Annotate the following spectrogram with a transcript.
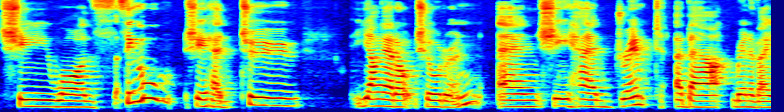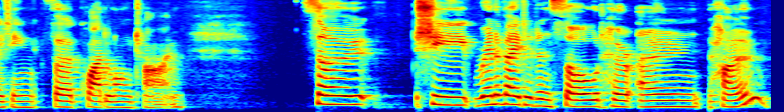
She was single, she had two young adult children, and she had dreamt about renovating for quite a long time. So she renovated and sold her own home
